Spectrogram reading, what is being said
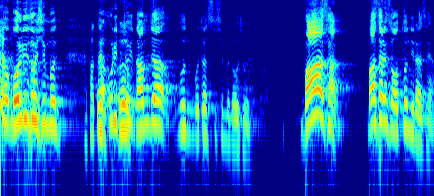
또, 또 멀리서 오신 분, 아까 네, 우리 어. 저기 남자분 모자 쓰신 분 어서 오세요. 마산, 마산에서 어떤 일 하세요?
